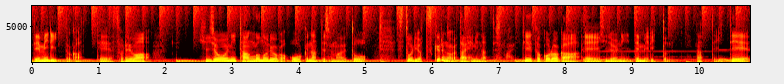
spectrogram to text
デメリットがあって、それは非常に単語の量が多くなってしまうと、ストーリーを作るのが大変になってしまうっていうところが、えー非常にデメリットなっていて、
